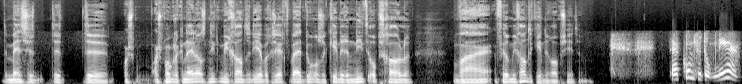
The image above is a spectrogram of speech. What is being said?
de mensen, de, de oorspronkelijke Nederlandse niet-migranten... die hebben gezegd wij doen onze kinderen niet op scholen... waar veel migrantenkinderen op zitten. Daar komt het op neer.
